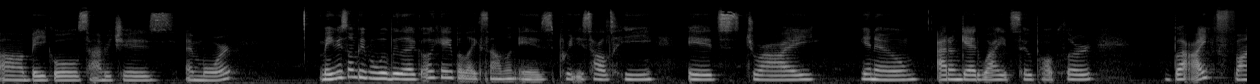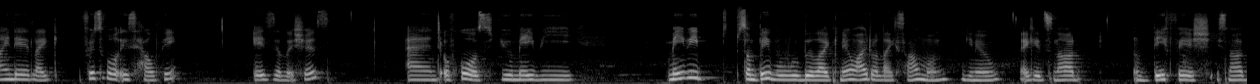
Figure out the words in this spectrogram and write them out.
uh, bagels, sandwiches, and more. Maybe some people will be like, okay, but like salmon is pretty salty. It's dry. You know, I don't get why it's so popular. But I find it like, first of all, it's healthy. It's delicious and of course you maybe maybe some people will be like no i don't like salmon you know like it's not the fish it's not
